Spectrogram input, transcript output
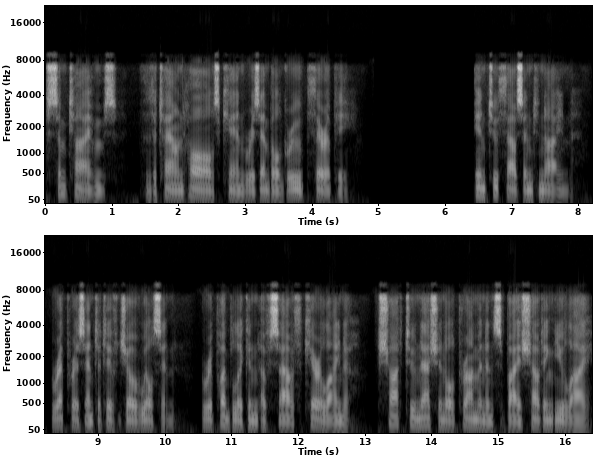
Sometimes, the town halls can resemble group therapy. In 2009, Representative Joe Wilson, Republican of South Carolina, shot to national prominence by shouting You lie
